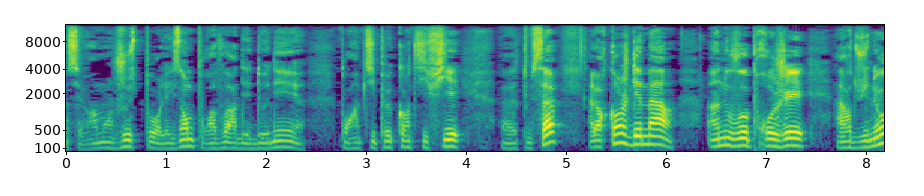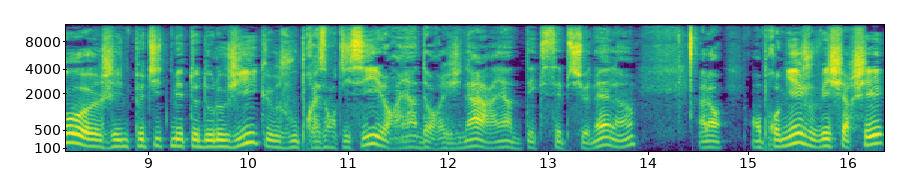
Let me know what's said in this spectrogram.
C'est vraiment juste pour l'exemple, pour avoir des données pour un petit peu quantifier euh, tout ça. Alors quand je démarre un nouveau projet Arduino, euh, j'ai une petite méthodologie que je vous présente ici, rien d'original, rien d'exceptionnel. Hein. Alors en premier, je vais chercher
